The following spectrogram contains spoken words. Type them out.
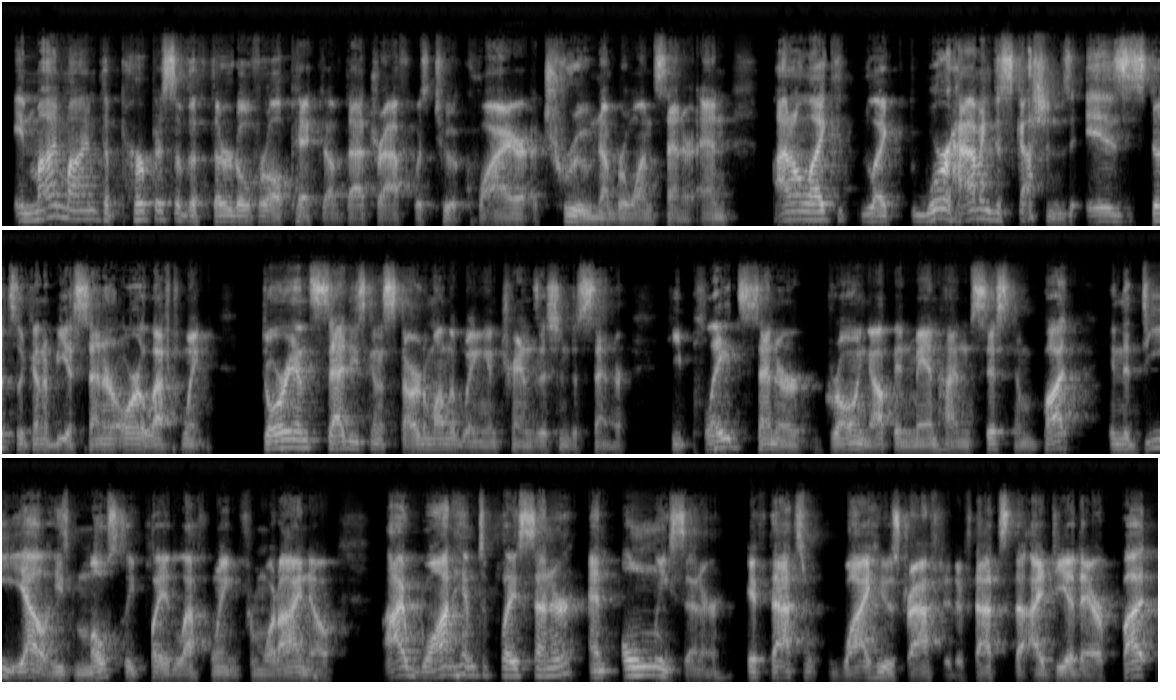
in my mind, the purpose of the third overall pick of that draft was to acquire a true number one center. And I don't like like we're having discussions. Is Stützle going to be a center or a left wing? Dorion said he's going to start him on the wing and transition to center. He played center growing up in Mannheim's system, but in the DEL, he's mostly played left wing, from what I know. I want him to play center and only center if that's why he was drafted, if that's the idea there. But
